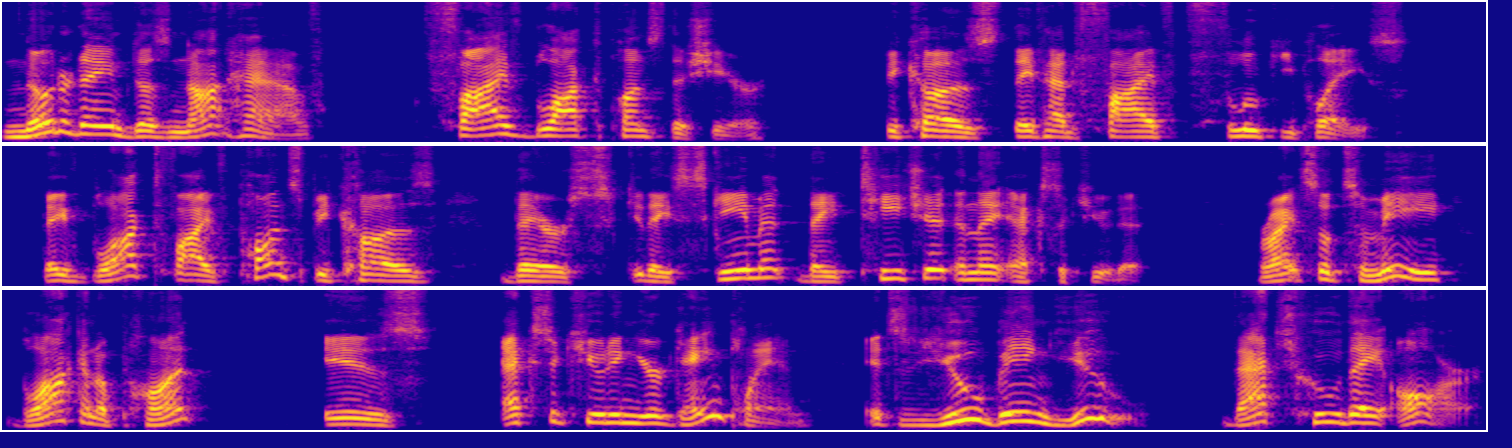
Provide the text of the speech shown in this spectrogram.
Notre Dame does not have five blocked punts this year because they've had five fluky plays. They've blocked five punts because they're they scheme it, they teach it, and they execute it. Right. So to me, blocking a punt is executing your game plan. It's you being you. That's who they are.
